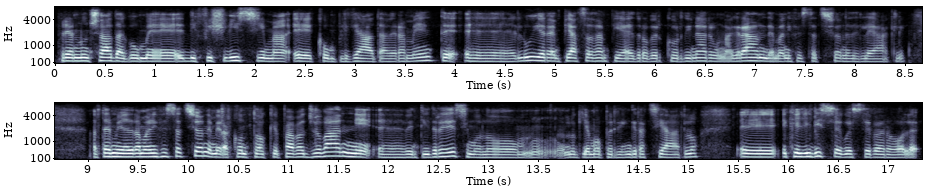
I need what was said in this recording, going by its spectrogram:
preannunciata come difficilissima e complicata veramente, eh, lui era in piazza San Pietro per coordinare una grande manifestazione delle Acli. Al termine della manifestazione mi raccontò che Papa Giovanni eh, XXIII lo, mm, lo, chiamò per ringraziarlo e, e che gli disse queste parole.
